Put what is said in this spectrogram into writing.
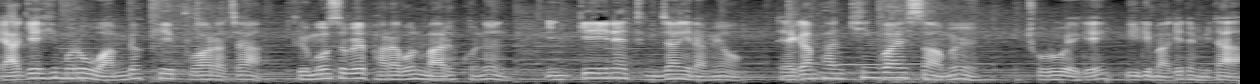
약의 힘으로 완벽히 부활하자 그 모습을 바라본 마르코는 인게인의 등장이라며 대간판 킹과의 싸움을 조로에게 미림하게 됩니다.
